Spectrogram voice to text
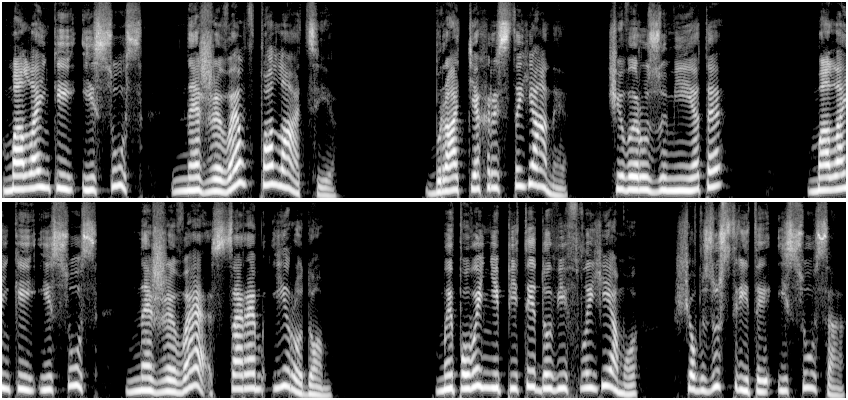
Маленький Ісус не живе в палаці. Браття християни, чи ви розумієте? Маленький Ісус не живе з царем Іродом. Ми повинні піти до Віфлеєму, щоб зустріти Ісуса.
